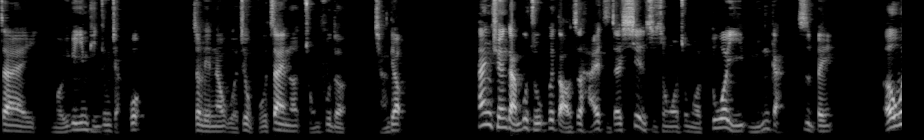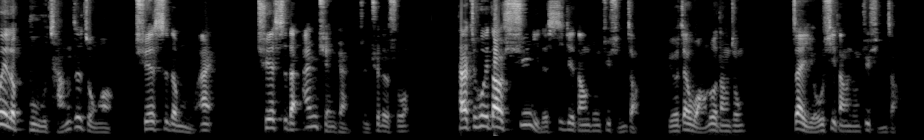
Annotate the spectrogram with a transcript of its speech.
在某一个音频中讲过。这里呢，我就不再呢重复的强调，安全感不足会导致孩子在现实生活中啊多疑、敏感、自卑，而为了补偿这种哦缺失的母爱、缺失的安全感，准确的说，他就会到虚拟的世界当中去寻找，比如在网络当中，在游戏当中去寻找。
